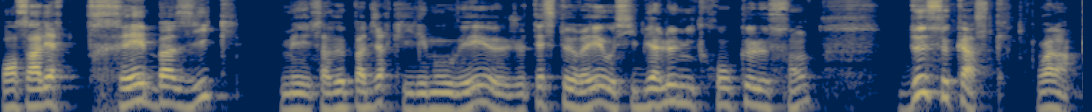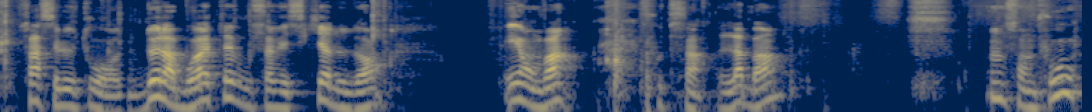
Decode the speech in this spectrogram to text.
Bon, ça a l'air très basique, mais ça ne veut pas dire qu'il est mauvais. Euh, Je testerai aussi bien le micro que le son de ce casque. Voilà, ça c'est le tour de la boîte. Vous savez ce qu'il y a dedans. Et on va foutre ça là-bas. On s'en fout.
